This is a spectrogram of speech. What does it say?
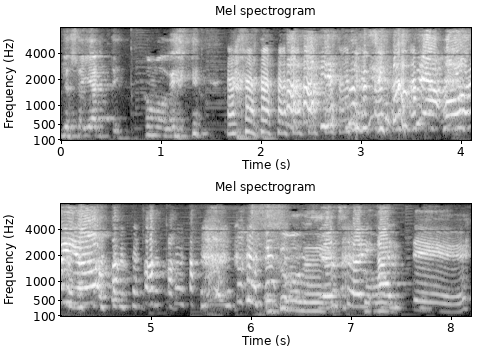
yo soy arte. Como que. o sea, obvio. Es como que. Yo soy como, arte.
